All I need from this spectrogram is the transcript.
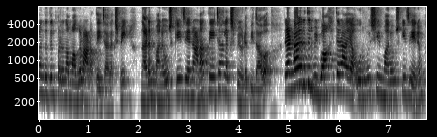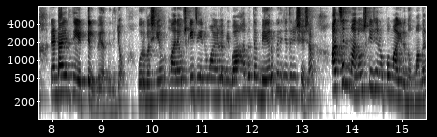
ബന്ധത്തിൽ പിറന്ന മകളാണ് തേജാലക്ഷ്മി. നടൻ മനോജ് കെ ജയനാണ് തേജാലക്ഷ്മിയുടെ പിതാവ്. രണ്ടായിരത്തിൽ വിവാഹിതരായ ഉർവശിയും മനോജ് കെ ജയനും രണ്ടായിരത്തി എട്ടിൽ വേർപിരിഞ്ഞു. ഉർവശിയും മനോജ് കെ ജയനുമായുള്ള വിവാഹബന്ധം വേർപിരിഞ്ഞതിനു ശേഷം അച്ഛൻ മനോജ് കെ ജയനൊപ്പമായിരുന്നു മകൾ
